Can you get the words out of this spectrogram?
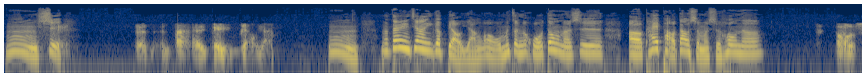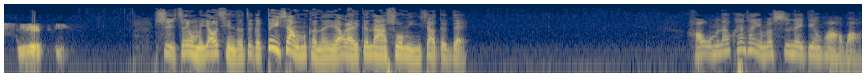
嗯，是，呃，来给予表扬。嗯，那当然这样一个表扬哦，我们整个活动呢是呃开跑到什么时候呢？到十月底。是，所以我们邀请的这个对象，我们可能也要来跟大家说明一下，对不对？好，我们来看看有没有室内电话，好不好？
